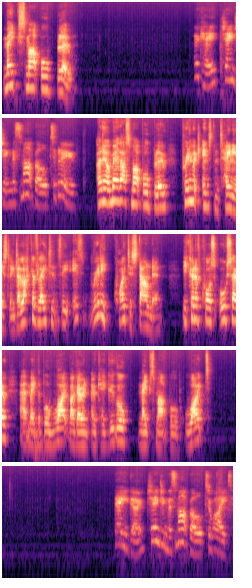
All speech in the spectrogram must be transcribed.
make smart bulb blue. Okay, changing the smart bulb to blue. And it'll make that smart bulb blue pretty much instantaneously. The lack of latency is really quite astounding. You can of course also uh, make the bulb white by going, okay Google, make smart bulb white there you go, changing the smart bulb to white.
